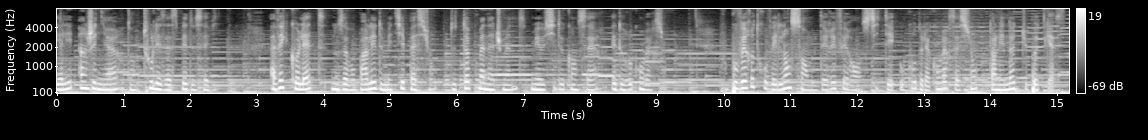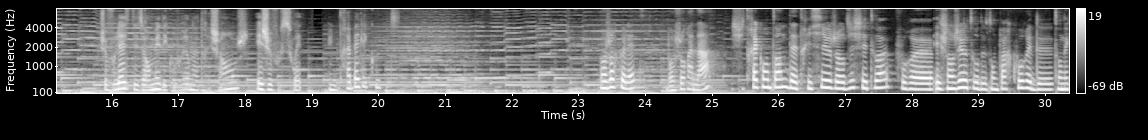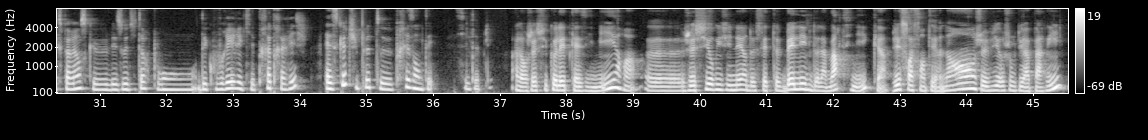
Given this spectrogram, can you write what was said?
et elle est ingénieure dans tous les aspects de sa vie. Avec Colette, nous avons parlé de métiers passion, de top management, mais aussi de cancer et de reconversion. Vous pouvez retrouver l'ensemble des références citées au cours de la conversation dans les notes du podcast. Je vous laisse désormais découvrir notre échange et je vous souhaite une très belle écoute. Bonjour Colette. Bonjour Anna. Je suis très contente d'être ici aujourd'hui chez toi pour euh, échanger autour de ton parcours et de ton expérience que les auditeurs pourront découvrir et qui est très très riche. Est-ce que tu peux te présenter, s'il te plaît? Alors, je suis Colette Casimir. Euh, je suis originaire de cette belle île de la Martinique. J'ai 61 ans. Je vis aujourd'hui à Paris.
